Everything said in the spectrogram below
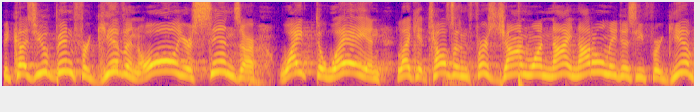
because you've been forgiven. All your sins are wiped away. And like it tells us in 1 John 1 9, not only does he forgive,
